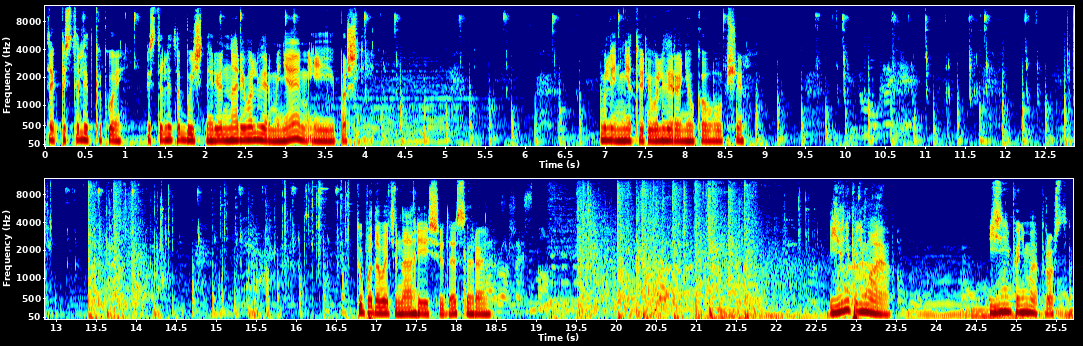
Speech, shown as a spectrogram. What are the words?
Так, пистолет какой? Пистолет обычный. На револьвер меняем и пошли. Блин, нету револьвера ни у кого вообще. Тупо давайте на агрессию, да, сыграем? Я не понимаю. Я не понимаю просто.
